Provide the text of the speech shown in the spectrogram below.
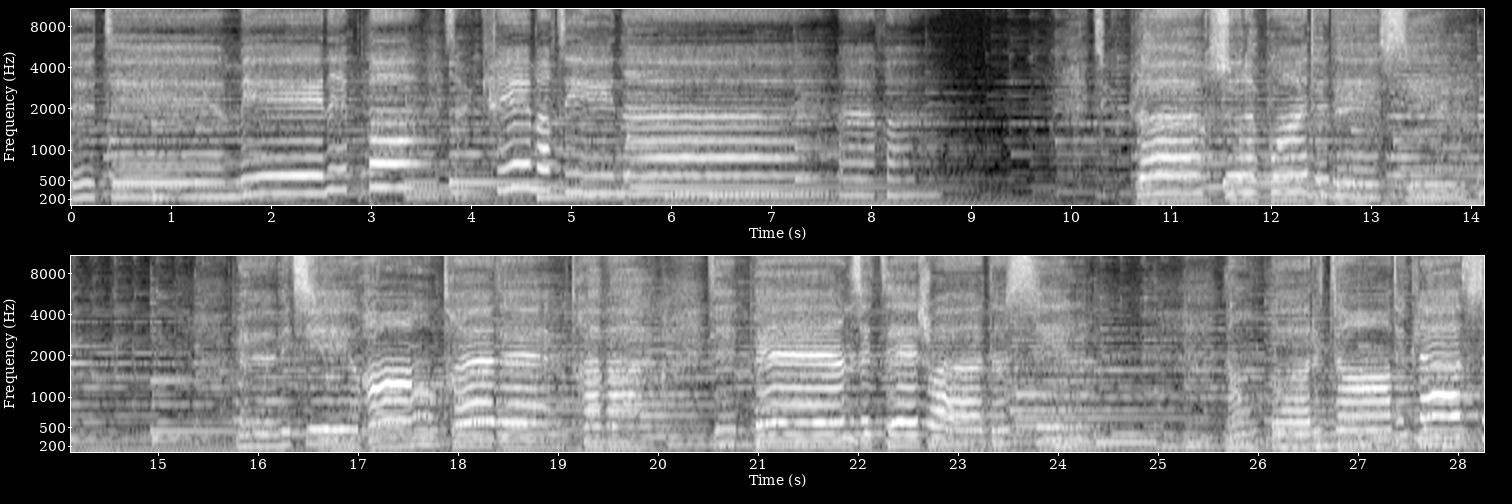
De t'aimer n'est pas un crime ordinaire. Tu pleures sur la pointe des cils. Le métier rentre de travers tes peines et tes joies dociles le temps de glace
